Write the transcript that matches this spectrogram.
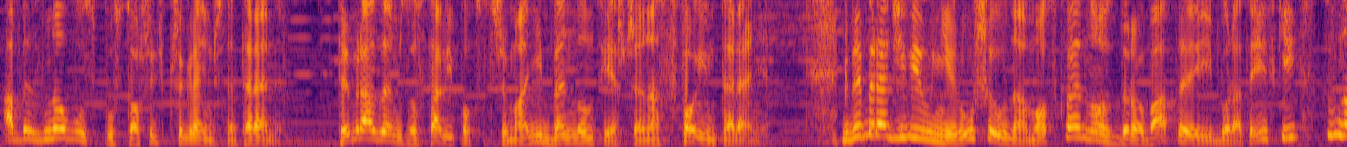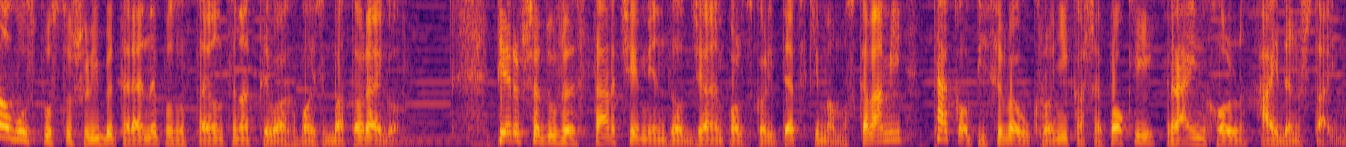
aby znowu spustoszyć przygraniczne tereny. Tym razem zostali powstrzymani, będąc jeszcze na swoim terenie. Gdyby Radziwił nie ruszył na Moskwę, Nozdrowaty i Boratyński znowu spustoszyliby tereny pozostające na tyłach wojsk Batorego. Pierwsze duże starcie między oddziałem polsko-litewskim a Moskalami tak opisywał kronikarz epoki Reinhold Heidenstein.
